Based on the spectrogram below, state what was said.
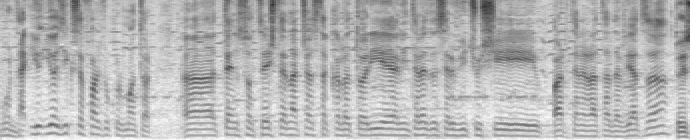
Bun, dar eu, eu zic să faci lucrul următor. Uh, te însoțește în această călătorie în interes de serviciu și partenera ta de viață? Păi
